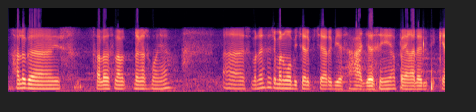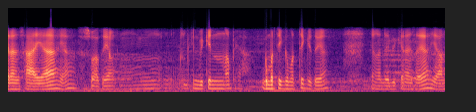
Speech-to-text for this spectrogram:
Halo guys, halo selamat dengar semuanya. Uh, sebenarnya saya cuma mau bicara-bicara biasa aja sih, apa yang ada di pikiran saya ya, sesuatu yang bikin-bikin apa ya, gemetik-gemetik gitu ya, yang ada di pikiran saya, yang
